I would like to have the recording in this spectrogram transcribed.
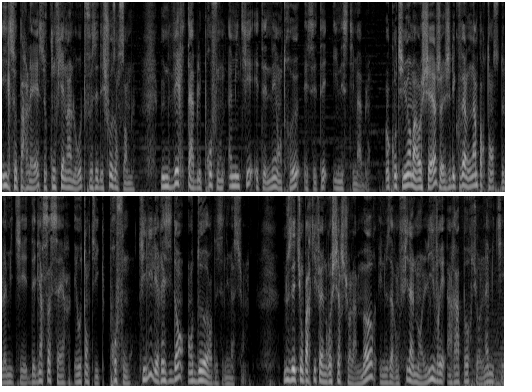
Ils se parlaient, se confiaient l'un l'autre, faisaient des choses ensemble. Une véritable et profonde amitié était née entre eux et c'était inestimable. En continuant ma recherche, j'ai découvert l'importance de l'amitié, des liens sincères et authentiques, profonds, qui lient les résidents en dehors des animations. Nous étions partis faire une recherche sur la mort et nous avons finalement livré un rapport sur l'amitié.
